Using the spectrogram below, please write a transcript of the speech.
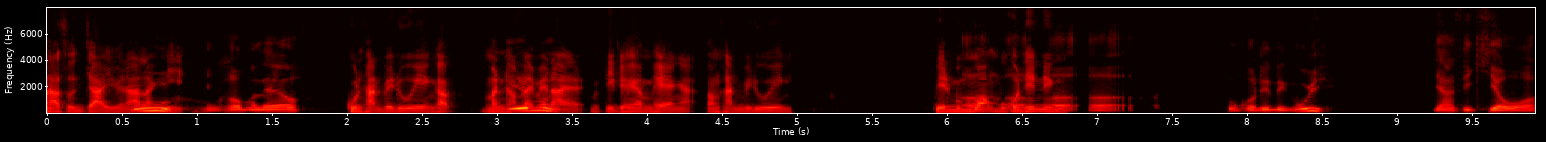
น่าสนใจอยู่นะหลังนี้ อู้ผมเข้ามาแล้ว คุณหันไปดูเองครับ มันทำอะไรเย้ไม่ได้ มันติดแค่กำแพงอะ ต้องหันไปดูเอง เปลี่ยนมุมมองบุคคลที่หนึ่ง เออเออเออบุคคลที่หนึ่งอุ้ย ยาสีเขียวเหรอ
